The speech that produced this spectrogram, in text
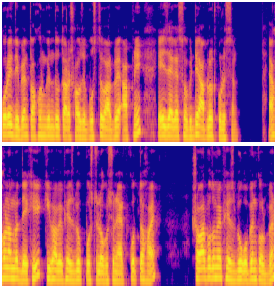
করেই দিবেন, তখন কিন্তু তারা সহজে বুঝতে পারবে আপনি এই জায়গায় ছবিটি আপলোড করেছেন। এখন আমরা দেখি কীভাবে ফেসবুক পোস্টে লোকেশন অ্যাড করতে হয়। সবার প্রথমে ফেসবুক ওপেন করবেন।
